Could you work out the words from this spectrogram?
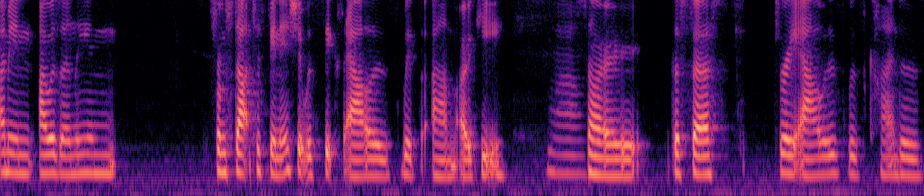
I mean. I was only in from start to finish. It was six hours with um, Oki. Wow. So the first three hours was kind of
